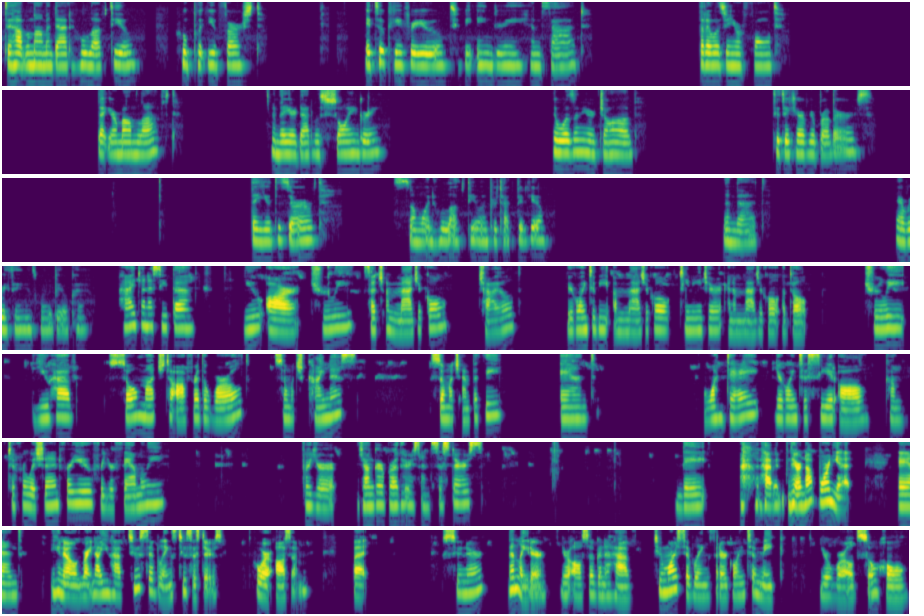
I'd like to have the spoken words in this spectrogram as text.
to have a mom and dad who loved you, who put you first. It's okay for you to be angry and sad, but it wasn't your fault that your mom left and that your dad was so angry. It wasn't your job to take care of your brothers. That you deserved someone who loved you and protected you. And that everything is going to be okay. Hi, Janacita. You are truly such a magical child. You're going to be a magical teenager and a magical adult. Truly, you have so much to offer the world, so much kindness, so much empathy, and one day you're going to see it all come to fruition for you, for your family, for your younger brothers and sisters. They haven't, they're not born yet. And, you know, right now you have two siblings, two sisters who are awesome. But sooner than later, you're also going to have two more siblings that are going to make your world so whole.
